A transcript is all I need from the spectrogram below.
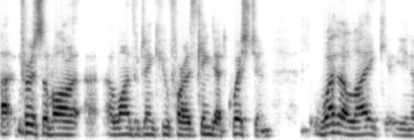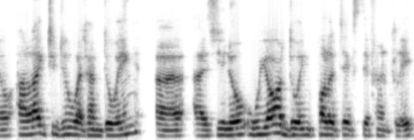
Uh, first of all, I want to thank you for asking that question. What I like, you know, I like to do what I'm doing. Uh, as you know, we are doing politics differently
